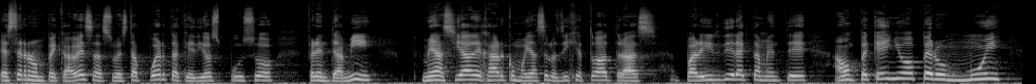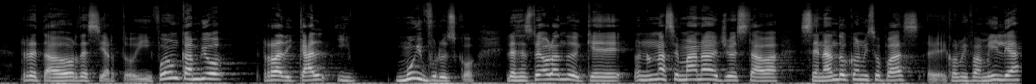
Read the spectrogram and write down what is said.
este rompecabezas o esta puerta que Dios puso frente a mí me hacía dejar, como ya se los dije, todo atrás para ir directamente a un pequeño pero muy retador desierto. Y fue un cambio radical y muy brusco. Les estoy hablando de que en una semana yo estaba cenando con mis papás, eh, con mi familia,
